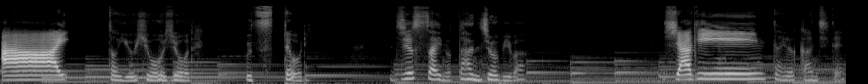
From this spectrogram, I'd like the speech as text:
あーいという表情で写っており、10歳の誕生日は、シャギーンという感じで、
